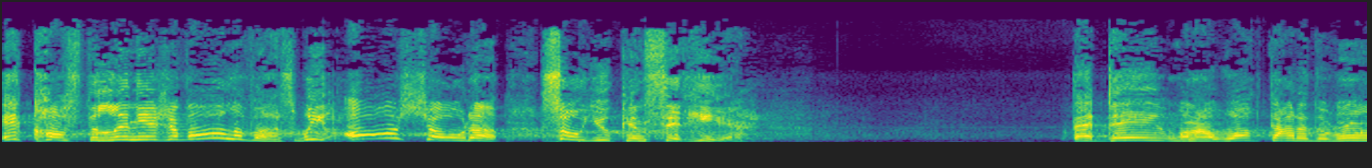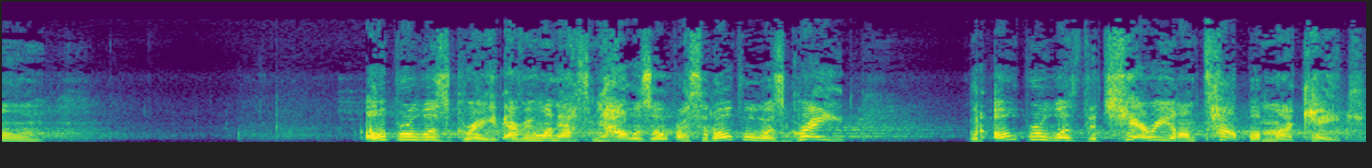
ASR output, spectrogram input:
It cost the lineage of all of us. We all showed up so you can sit here. That day when I walked out of the room, Oprah was great. Everyone asked me, How was Oprah? I said, Oprah was great. But Oprah was the cherry on top of my cake.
